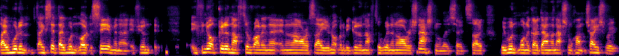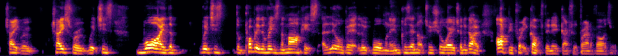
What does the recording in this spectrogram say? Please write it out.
they wouldn't. They said they wouldn't like to see him in a. If you're if you're not good enough to run in, a, in an RSA, you're not going to be good enough to win an Irish national. They said so. We wouldn't want to go down the national hunt chase route, chase route, chase route, which is why the which is the, probably the reason the market's a little bit lukewarm on him because they're not too sure where he's going to go. I'd be pretty confident he'd go for the Brown Advisory.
